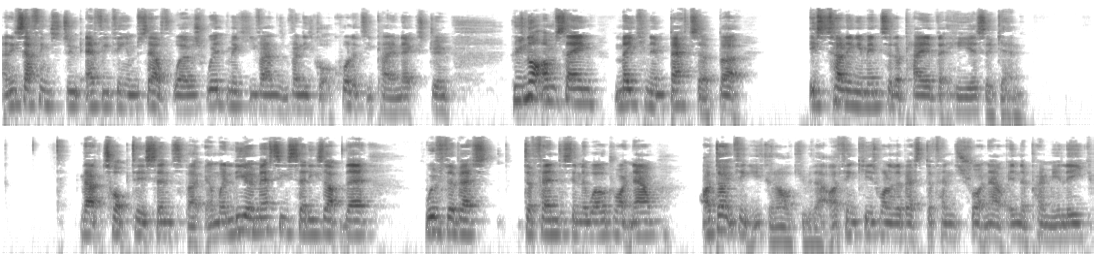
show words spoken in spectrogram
And he's having to do everything himself. Whereas with Micky Van Ven, he's got a quality player next to him who's not, I'm saying, making him better, but is turning him into the player that he is again. That top tier centre back. And when Leo Messi said he's up there with the best defenders in the world right now, I don't think you can argue with that. I think he's one of the best defenders right now in the Premier League.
